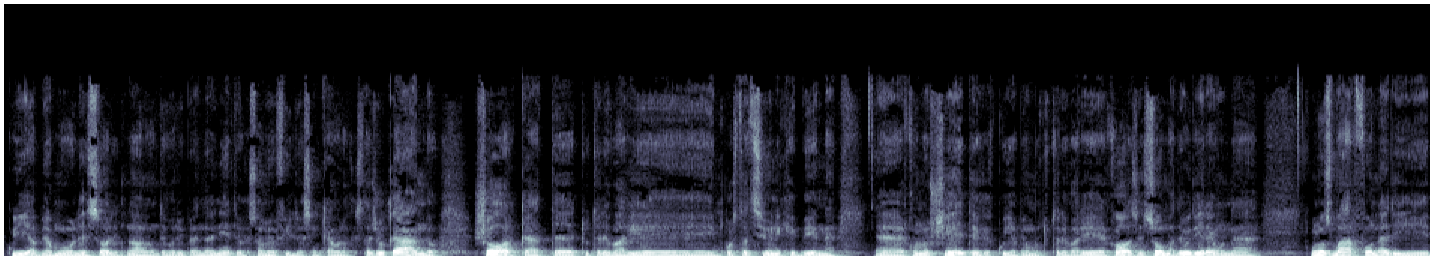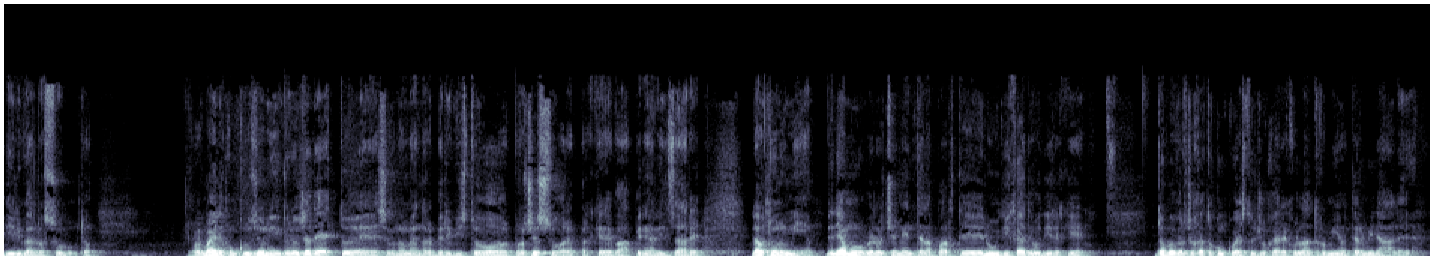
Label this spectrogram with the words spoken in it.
Qui abbiamo le solite, no, non devo riprendere niente perché sennò mio figlio si incavola che sta giocando, shortcut, tutte le varie impostazioni che ben eh, conoscete, qui abbiamo tutte le varie cose, insomma, devo dire un, uno smartphone di, di livello assoluto. Ormai le conclusioni ve l'ho già detto e secondo me andrebbe rivisto il processore perché va a penalizzare l'autonomia. Vediamo velocemente la parte ludica, devo dire che dopo aver giocato con questo, giocare con l'altro mio terminale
